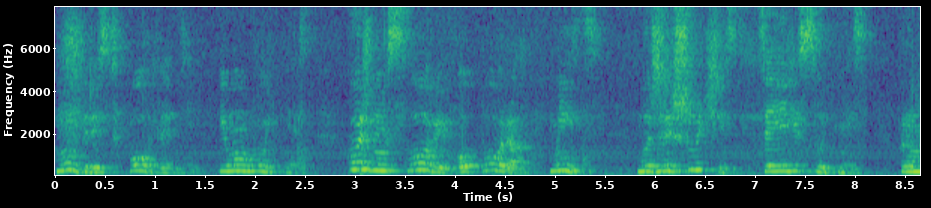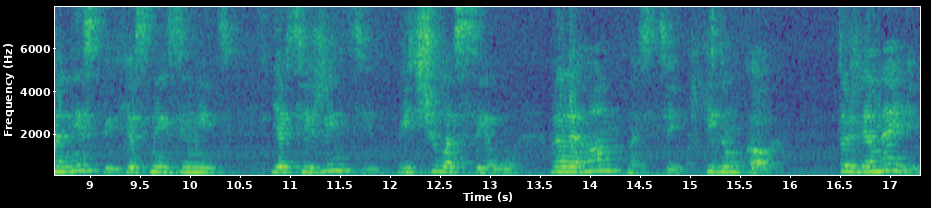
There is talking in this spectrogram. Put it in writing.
мудрість в погляді і могутність, в кожнім слові опора, міць, бо ж рішучість це її сутність, променистих ясних зіниць. Я в цій жінці відчула силу в елегантності і думках. Тож для неї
